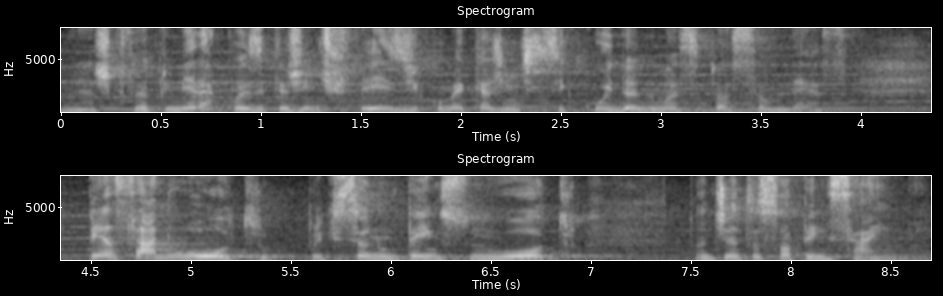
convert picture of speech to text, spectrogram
Né? Acho que foi a primeira coisa que a gente fez de como é que a gente se cuida numa situação dessa. Pensar no outro, porque se eu não penso no outro, não adianta só pensar em mim.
